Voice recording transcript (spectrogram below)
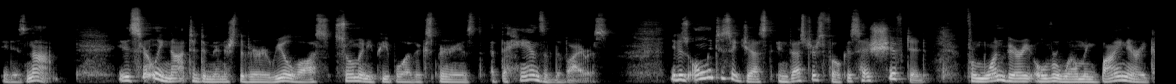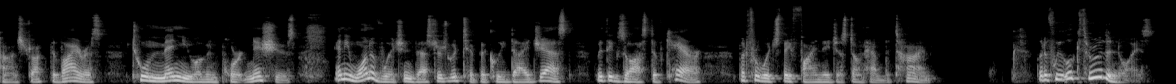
It is not. It is certainly not to diminish the very real loss so many people have experienced at the hands of the virus. It is only to suggest investors' focus has shifted from one very overwhelming binary construct, the virus, to a menu of important issues, any one of which investors would typically digest with exhaustive care but for which they find they just don't have the time. But if we look through the noise,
